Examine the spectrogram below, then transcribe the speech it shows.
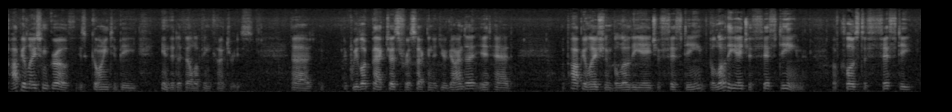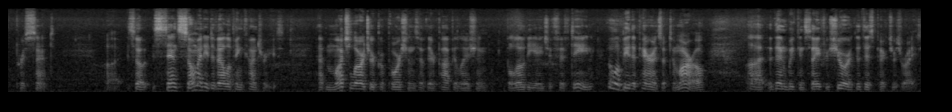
population growth is going to be in the developing countries. Uh, if we look back just for a second at Uganda, it had a population below the age of 15, below the age of 15 of close to 50 percent. Uh, so since so many developing countries have much larger proportions of their population below the age of 15, who will be the parents of tomorrow, uh, then we can say for sure that this picture's right.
